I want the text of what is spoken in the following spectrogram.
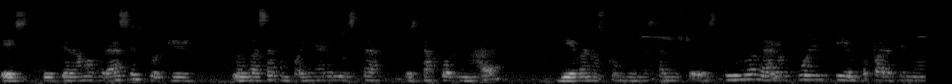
Este, te damos gracias porque nos vas a acompañar en esta, esta jornada. Llévanos con bien hasta nuestro destino. Danos buen tiempo para que no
